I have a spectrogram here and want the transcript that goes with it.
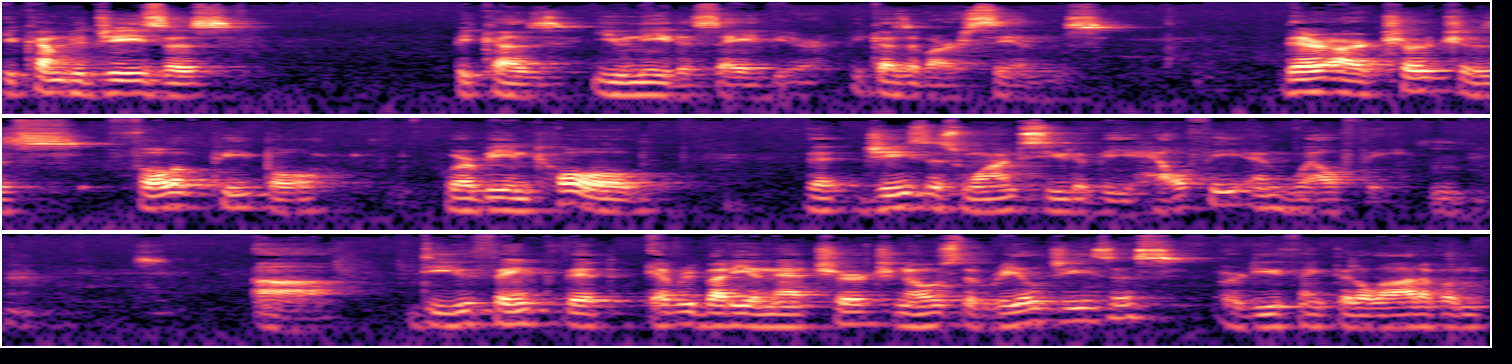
You come to Jesus because you need a Savior, because of our sins. There are churches full of people who are being told that Jesus wants you to be healthy and wealthy. Uh, do you think that everybody in that church knows the real Jesus? Or do you think that a lot of them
